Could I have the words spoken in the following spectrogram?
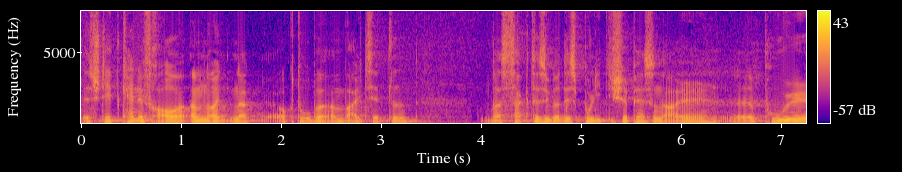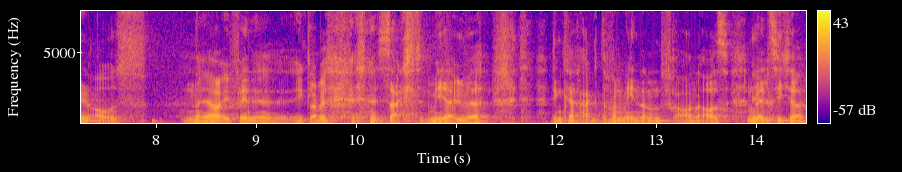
es steht keine Frau am 9. Oktober am Wahlzettel. Was sagt das über das politische Personalpool aus? Naja, ich, finde, ich glaube, es sagt mehr über den Charakter von Männern und Frauen aus, weil ja. sich ja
